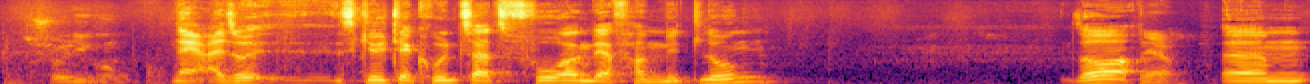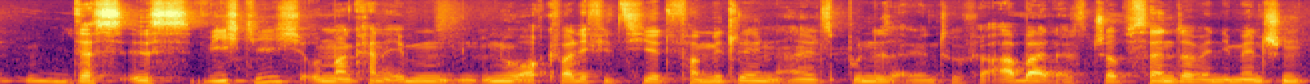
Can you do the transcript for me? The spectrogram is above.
Entschuldigung. Naja, also es gilt der Grundsatz Vorrang der Vermittlung. So, ja. ähm, das ist wichtig und man kann eben nur auch qualifiziert vermitteln als Bundesagentur für Arbeit, als Jobcenter, wenn die Menschen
